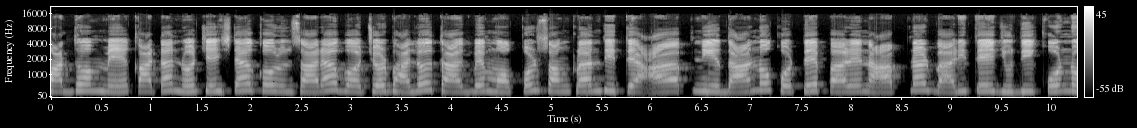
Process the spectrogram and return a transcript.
মাধ্যমে কাটানোর চেষ্টা করুন। সারা বছর ভালো থাকবে। মকর সংক্রান্তিতে আপনি দানও করতে পারেন। আপনার বাড়িতে যদি কোনো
